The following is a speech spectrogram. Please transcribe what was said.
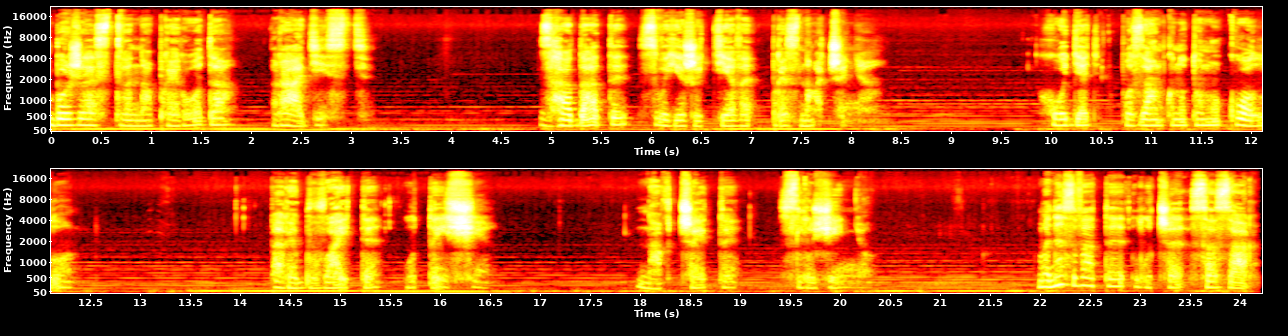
Божественна природа радість. Згадати своє життєве призначення. Ходять по замкнутому колу. Перебувайте у тиші. Навчити служінню. Мене звати Луче Сазар.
